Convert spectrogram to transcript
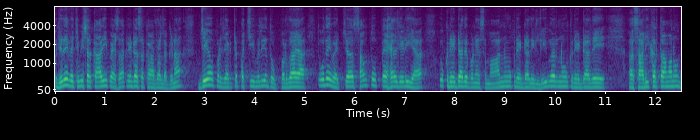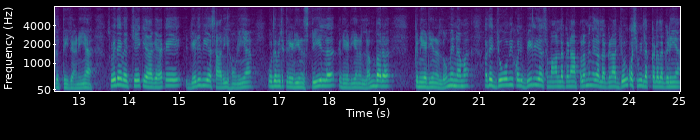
ਉਹ ਜਿਹਦੇ ਵਿੱਚ ਵੀ ਸਰਕਾਰੀ ਪੈਸਾ ਕੈਨੇਡਾ ਸਰਕਾਰ ਦਾ ਲੱਗਣਾ, ਜੇ ਉਹ ਪ੍ਰੋਜੈਕਟ 25 ਮਿਲੀਅਨ ਤੋਂ ਉੱਪਰ ਦਾ ਆ, ਤਾਂ ਉਹਦੇ ਵਿੱਚ ਸਭ ਤੋਂ ਪਹਿਲ ਜਿਹੜੀ ਆ, ਉਹ ਕੈਨੇਡਾ ਦੇ ਬਣੇ ਸਮਾਨ ਨੂੰ, ਕੈਨੇਡਾ ਦੀ ਲੀਵਰ ਨੂੰ, ਕੈਨੇਡਾ ਦੇ ਸਾਰੀ ਕਰਤਾਵਾਂ ਨੂੰ ਦਿੱਤੀ ਜਾਣੀ ਆ। ਸੋ ਇਹਦੇ ਵਿੱਚ ਇਹ ਕਿਹਾ ਗਿਆ ਕਿ ਜਿਹੜੀ ਵੀ ਅਸਾਰੀ ਹੋਣੀ ਆ, ਉਹਦੇ ਵਿੱਚ Canadian steel Canadian lumber Canadian aluminium ਅਤੇ ਜੋ ਵੀ ਕੁਝ ਬਿਜਲੀ ਦਾ ਸਮਾਨ ਲੱਗਣਾ ਪਲੰਬਿੰਗ ਦਾ ਲੱਗਣਾ, ਜੋ ਕੁਝ ਵੀ ਲੱਕੜ ਲੱਗਣੀ ਆ,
